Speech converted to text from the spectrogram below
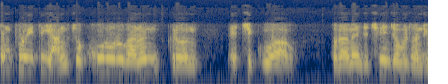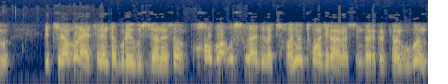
홈플레이트 양쪽 코너로 가는 그런 예, 직구와 그다음에 이제 체인지업을 던지고 근데 지난번 애틀랜타 브레이브스전에서 커브하고 슬라이더가 전혀 통하지 않았습니다. 그러니까 결국은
